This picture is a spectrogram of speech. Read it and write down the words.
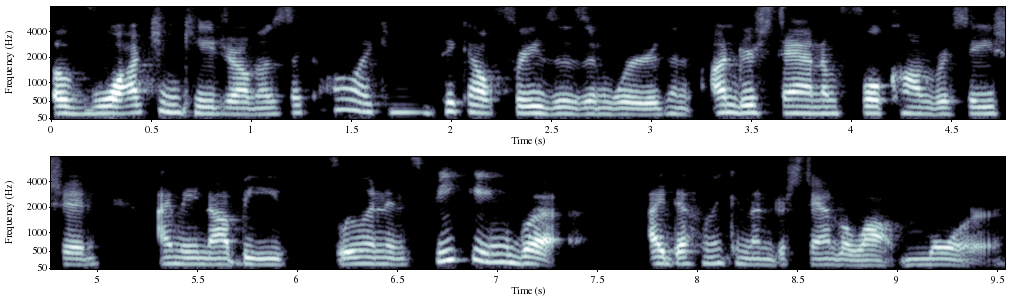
of watching k dramas like oh i can pick out phrases and words and understand a full conversation i may not be fluent in speaking but I definitely can understand a lot more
